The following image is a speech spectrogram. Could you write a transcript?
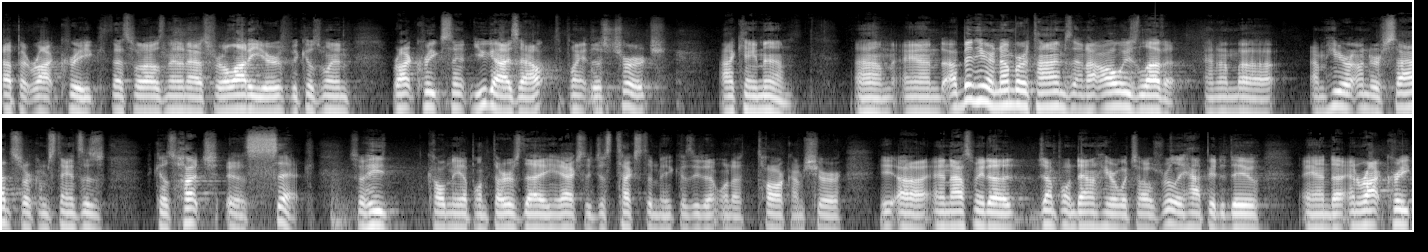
up at Rock Creek. That's what I was known as for a lot of years because when Rock Creek sent you guys out to plant this church, I came in. Um, and I've been here a number of times and I always love it. And I'm, uh, I'm here under sad circumstances because Hutch is sick. So he called me up on Thursday. He actually just texted me because he didn't want to talk, I'm sure, he, uh, and asked me to jump on down here, which I was really happy to do. And, uh, and Rock Creek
